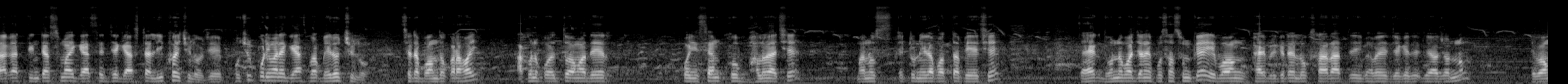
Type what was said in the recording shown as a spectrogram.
লাগাত তিনটার সময় গ্যাসের যে গ্যাসটা লিক হয়েছিল, যে প্রচুর পরিমাণে গ্যাস বা বেরোচ্ছিল সেটা বন্ধ করা হয়। এখনও পর্যন্ত আমাদের পজিশান খুব ভালো আছে। মানুষ একটু নিরাপত্তা পেয়েছে। যাই হোক ধন্যবাদ জানাই প্রশাসনকে এবং ফায়ার ব্রিগেডের লোক সারা রাত এইভাবে জেগে দেওয়ার জন্য এবং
